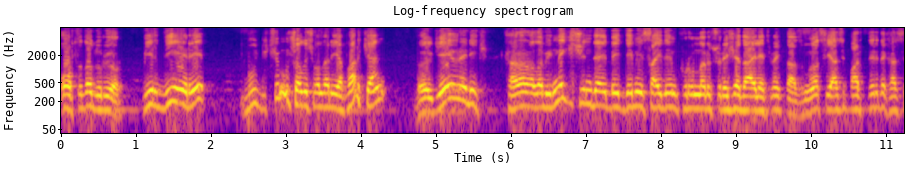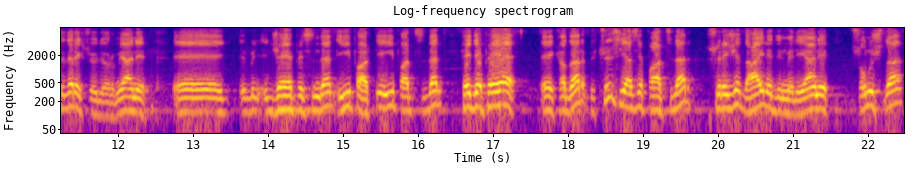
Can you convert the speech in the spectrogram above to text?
ortada duruyor. Bir diğeri bu bütün bu çalışmaları yaparken bölgeye yönelik karar alabilmek için de demin saydığım kurumları sürece dahil etmek lazım. Buna siyasi partileri de kastederek söylüyorum. Yani e, CHP'sinden İyi Parti'ye, İyi Partisi'nden HDP'ye e, kadar bütün siyasi partiler sürece dahil edilmeli. Yani sonuçta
